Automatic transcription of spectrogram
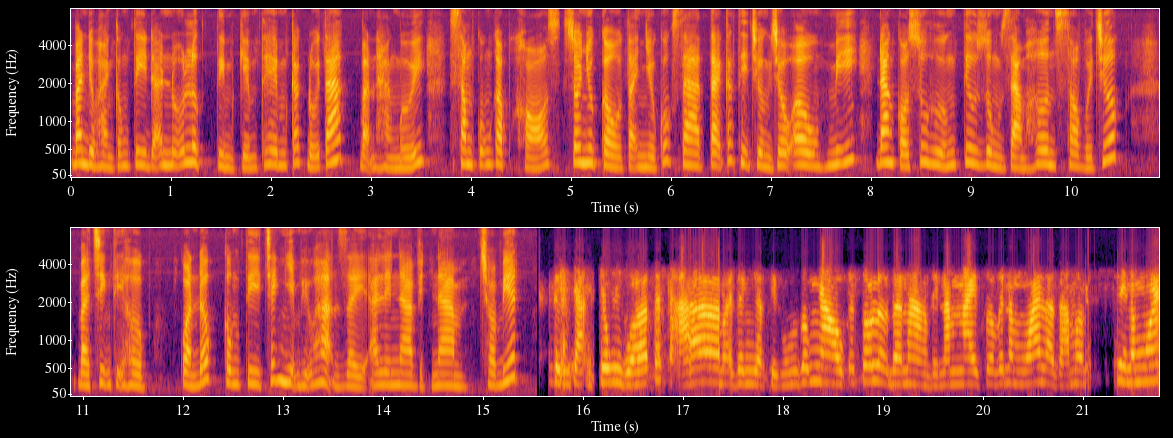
ban điều hành công ty đã nỗ lực tìm kiếm thêm các đối tác, bạn hàng mới, song cũng gặp khó do nhu cầu tại nhiều quốc gia tại các thị trường châu Âu, Mỹ đang có xu hướng tiêu dùng giảm hơn so với trước. Bà Trịnh Thị Hợp, quản đốc công ty trách nhiệm hữu hạn giày Alena Việt Nam cho biết tình trạng chung của tất cả mọi doanh nghiệp thì cũng giống nhau. Cái số lượng đơn hàng thì năm nay so với năm ngoái là giảm hơn. Thì năm ngoái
